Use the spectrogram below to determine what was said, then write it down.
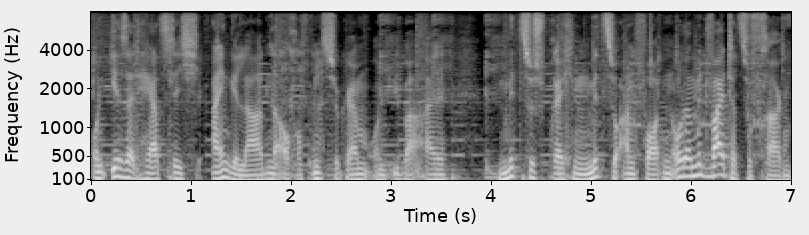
und ihr seid herzlich eingeladen, auch auf Instagram und überall mitzusprechen, mitzuantworten oder mit weiterzufragen.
